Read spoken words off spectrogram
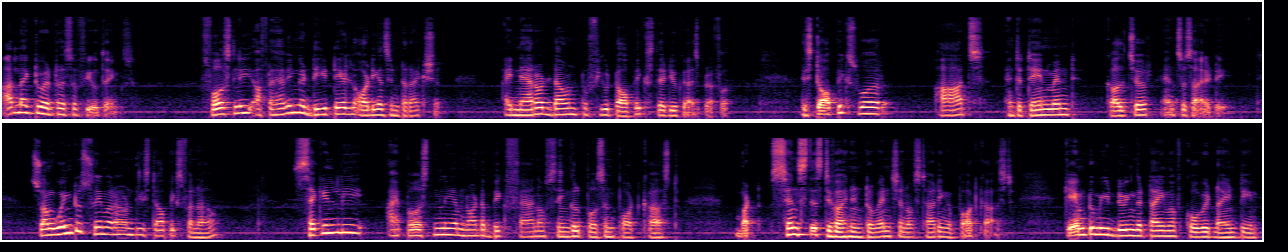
I'd like to address a few things. Firstly, after having a detailed audience interaction, I narrowed down to few topics that you guys prefer. These topics were arts, entertainment, culture, and society. So I'm going to swim around these topics for now. Secondly, I personally am not a big fan of single person podcast, but since this divine intervention of starting a podcast came to me during the time of COVID 19,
